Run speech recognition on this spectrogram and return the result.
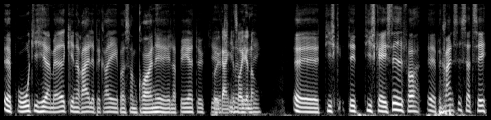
øh, bruge de her meget generelle begreber som grønne eller bæredygtige. I gang, jeg tror ikke, jeg Øh, de, de, de skal i stedet for øh, begrænse sig til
